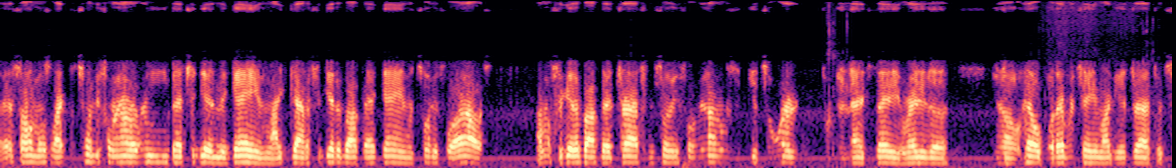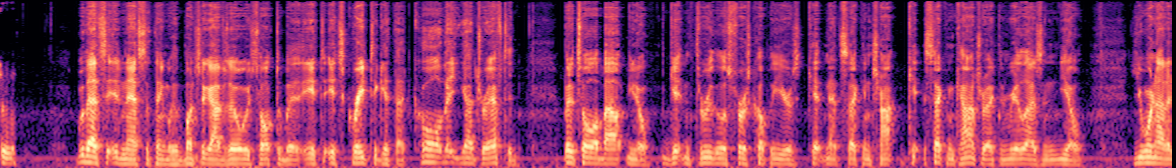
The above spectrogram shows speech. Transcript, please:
it's almost like the 24 hour rule that you get in the game. Like, you got to forget about that game in 24 hours. I'm going to forget about that draft in 24 hours and get to work for the next day, ready to, you know, help whatever team I get drafted to. Well, that's and that's the thing with a bunch of guys I always talk to. But it, it's great to get that call that you got drafted, but it's all about you know getting through those first couple of years, getting that second tra- second contract, and realizing you know you were not a,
